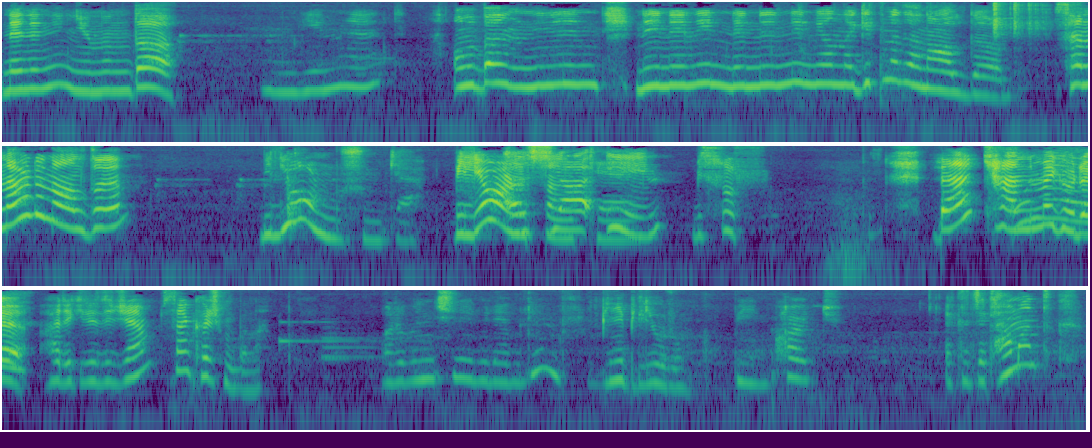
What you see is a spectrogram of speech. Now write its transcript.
nenenin yanında. Hmm, Yemin et. Ama ben nenenin, nenenin, nenenin yanına gitmeden aldım. Sen nereden aldın? Biliyormuşum ki. Biliyor musun Aşağı sanki? in. Bir sus. Ben kendime göre hareket edeceğim. Sen karışma bana. Arabanın içine binebiliyor musun? Beni biliyorum. Bin kaç? Akılacak ha mantık.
